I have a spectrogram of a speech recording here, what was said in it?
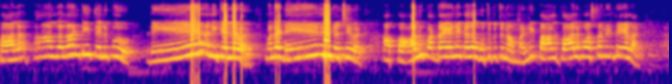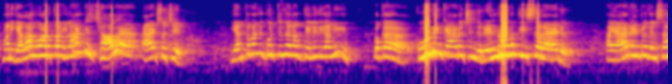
పాల పాల లాంటి తెలుపు డే అని ఇటు వెళ్ళేవారు. మళ్ళీ డే అని ఇటు వచ్చేవారు. ఆ పాలు పడ్డాయనే కదా ఉతుకుతున్నాం. మళ్ళీ పాలు పాలు పోస్తానంటే ఎలా? మనకి ఎలా వాడతాం? ఇలాంటి చాలా యాడ్స్ వచ్చేవి. ఎంతమంది గుర్తుందో నాకు తెలియదు కానీ ఒక కూల్ డ్రింక్ యాడ్ వచ్చింది. రెండు రోజులు తీస్తారు ఆ యాడ్. ఆ యాడ్ ఏంటో తెలుసా?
